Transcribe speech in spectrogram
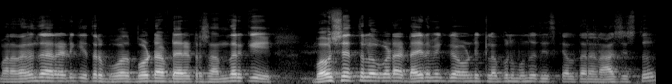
మన రవీంద్రారెడ్డికి ఇతర బోర్డ్ ఆఫ్ డైరెక్టర్స్ అందరికీ భవిష్యత్తులో కూడా డైనమిక్గా ఉండి క్లబ్ను ముందు తీసుకెళ్తారని ఆశిస్తూ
